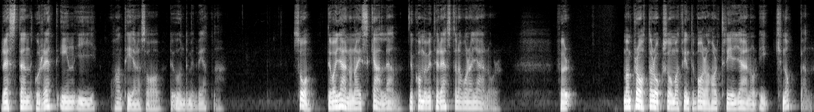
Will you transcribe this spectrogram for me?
Resten går rätt in i och hanteras av det undermedvetna. Så, det var hjärnorna i skallen. Nu kommer vi till resten av våra hjärnor. För man pratar också om att vi inte bara har tre hjärnor i knoppen.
